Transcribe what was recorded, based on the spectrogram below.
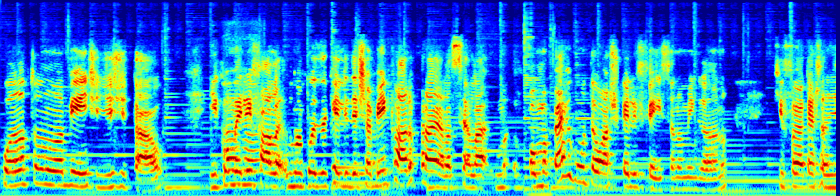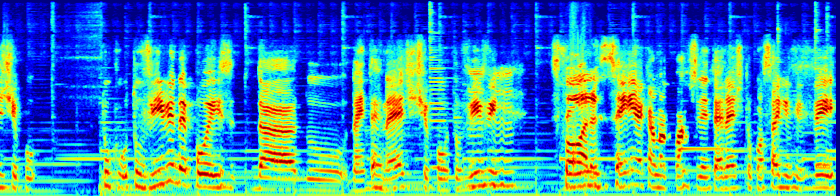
quanto no ambiente digital. E como ele Aham. fala, uma coisa que ele deixa bem claro para ela, se ela, uma, uma pergunta eu acho que ele fez, se eu não me engano, que foi a questão de tipo, tu, tu vive depois da, do, da internet, tipo, tu vive Uhum. sem, Fora. sem aquela parte da internet, tu consegue viver?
